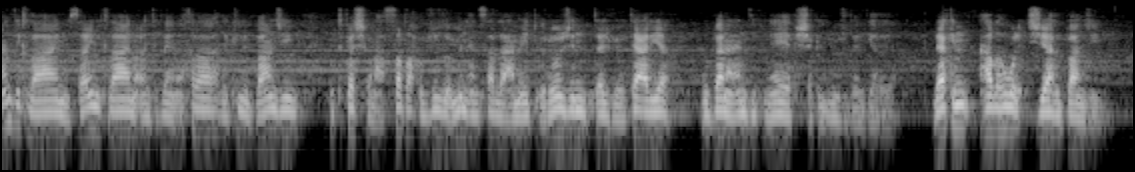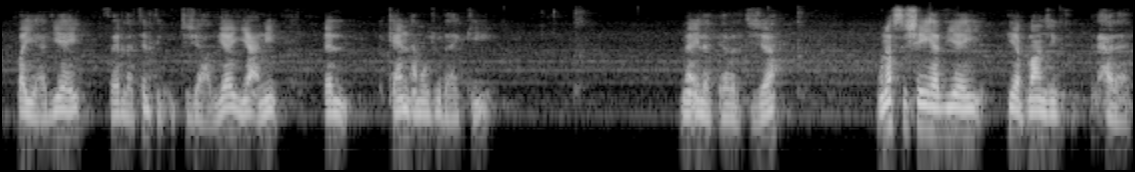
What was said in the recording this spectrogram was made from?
anticline و syncline و anticline أخرى هذه كل plunging وتكشف على السطح وجزء منها صار له عملية erosion تجوية وتعرية. ويبان عندي في النهاية في الشكل الموجود عندي هذا لكن هذا هو الاتجاه ال plunging طي هي صار لها tilt الاتجاه هذه يعني ال... كأنها موجودة هيك مائله في هذا الاتجاه. ونفس الشيء هذه فيها plunging في الحالة هذه.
